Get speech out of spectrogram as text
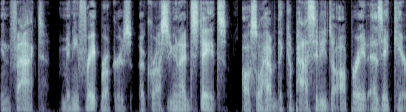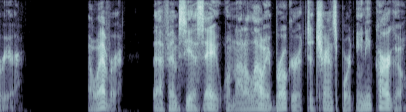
In fact, many freight brokers across the United States also have the capacity to operate as a carrier. However, the FMCSA will not allow a broker to transport any cargo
